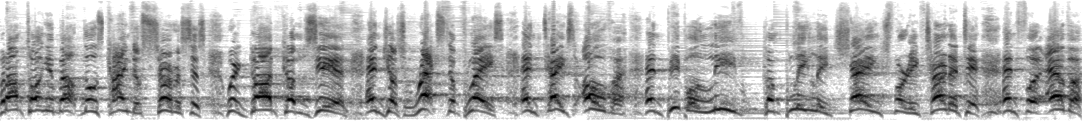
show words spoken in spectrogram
But I'm talking about those kind of services where God comes in and just wrecks the place and takes over and people leave completely changed for eternity and forever.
